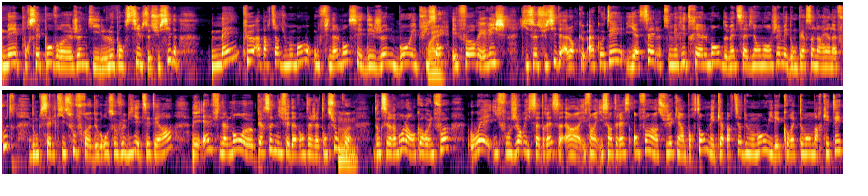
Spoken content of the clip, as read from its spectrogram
Mais pour ces pauvres jeunes qui le pensent-ils se suicident, mais que à partir du moment où finalement c'est des jeunes beaux et puissants Ouais. et forts et riches qui se suicident alors qu'à côté il y a celle qui mérite réellement de mettre sa vie en danger mais dont personne n'a rien à foutre donc celle qui souffre de grossophobie etc mais elle finalement euh, personne n'y fait davantage attention quoi Mhm. donc c'est vraiment là encore une fois ouais ils font genre ils s'adressent enfin ils s'intéressent enfin à un sujet qui est important mais qu'à partir du moment où il est correctement marketé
